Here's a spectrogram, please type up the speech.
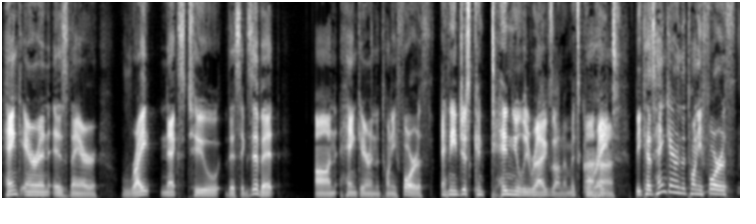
Hank Aaron is there right next to this exhibit on Hank Aaron the 24th. And he just continually rags on him. It's great. Uh-huh. Because Hank Aaron the 24th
